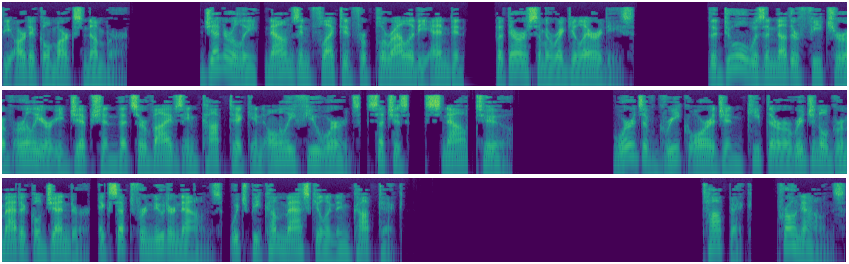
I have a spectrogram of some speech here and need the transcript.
the article marks number. Generally, nouns inflected for plurality end in but there are some irregularities. The dual was another feature of earlier Egyptian that survives in Coptic in only few words, such as, snow too. Words of Greek origin keep their original grammatical gender, except for neuter nouns, which become masculine in Coptic. Topic: Pronouns.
